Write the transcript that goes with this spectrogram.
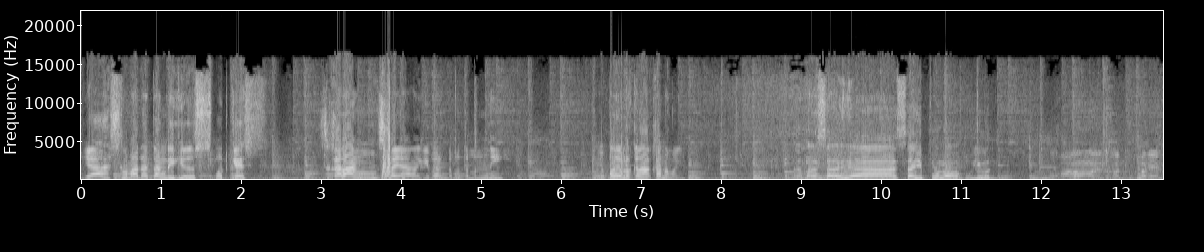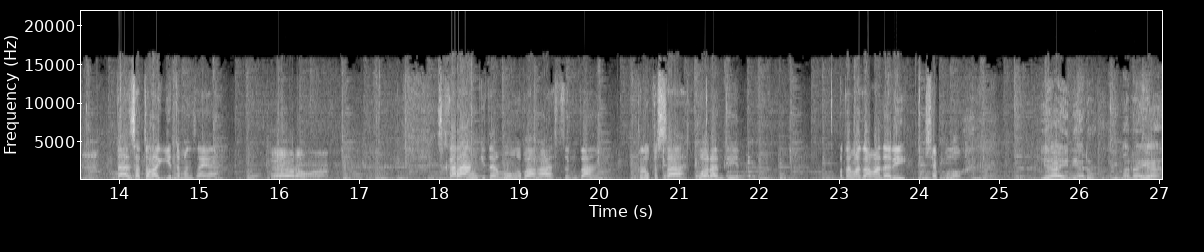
Ya, selamat datang di Hills Podcast. Sekarang saya lagi bareng teman-teman nih. Ya, boleh perkenalkan namanya? Nama saya Saipullah Uyun. Oh. Dan satu lagi teman saya. Saya Rama. Sekarang kita mau ngebahas tentang keluh kesah kuarantin. Pertama-tama dari Sepuluh. Ya ini aduh gimana ya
